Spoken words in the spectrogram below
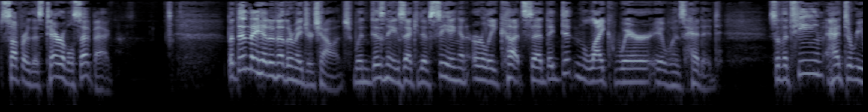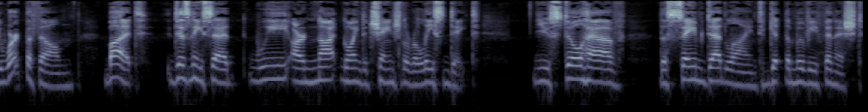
suffer this terrible setback. But then they hit another major challenge when Disney executives seeing an early cut said they didn't like where it was headed. So the team had to rework the film, but Disney said, we are not going to change the release date. You still have the same deadline to get the movie finished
